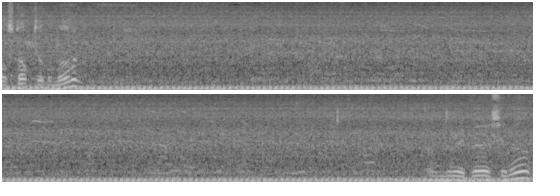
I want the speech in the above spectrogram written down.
all stopped at the moment. And the reversing up.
